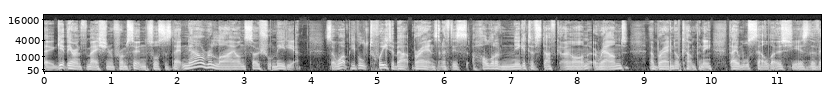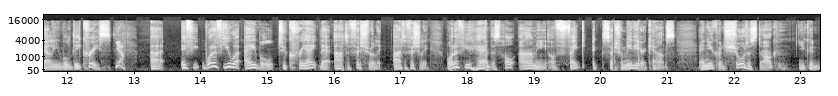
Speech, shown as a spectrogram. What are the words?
uh, get their information from certain sources that now rely on social media? So, what people tweet about brands, and if there's a whole lot of negative stuff going on around a brand or company, they will sell those shares, the value will decrease Yeah. uh, if you, what if you were able to create that artificially? Artificially, what if you had this whole army of fake uh, social media accounts, and you could short a stock, you could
